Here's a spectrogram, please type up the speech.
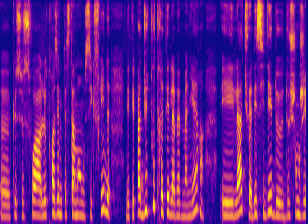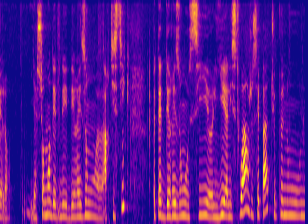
euh, que ce soit le Troisième Testament ou Siegfried, n'étaient pas du tout traités de la même manière. Et là, tu as décidé de, changer. Alors, il y a sûrement des, raisons euh, artistiques, peut-être des raisons aussi euh, liées à l'histoire, je ne sais pas. Tu peux nous,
